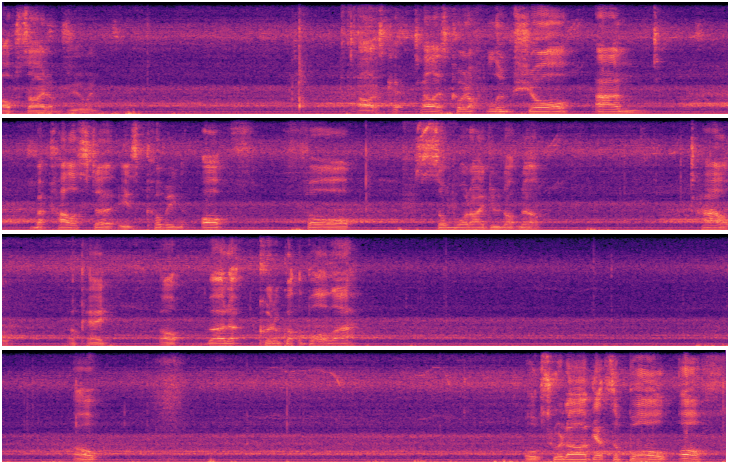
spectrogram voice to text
Offside, I'm presuming. Alex Telles coming off Luke Shaw and McAllister is coming off for someone I do not know. Tau. Okay. Oh, Werner could have got the ball there. Oh. Oh, Skriniar gets the ball off.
